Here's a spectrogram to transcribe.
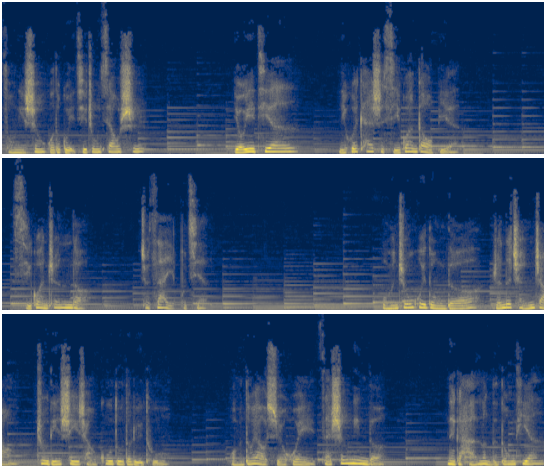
从你生活的轨迹中消失。有一天，你会开始习惯告别，习惯真的就再也不见。我们终会懂得，人的成长注定是一场孤独的旅途。我们都要学会在生命的那个寒冷的冬天，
